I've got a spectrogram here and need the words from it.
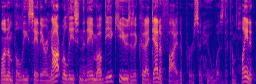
London police say they are not releasing the name of the accused as it could identify the person person who was the complainant.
